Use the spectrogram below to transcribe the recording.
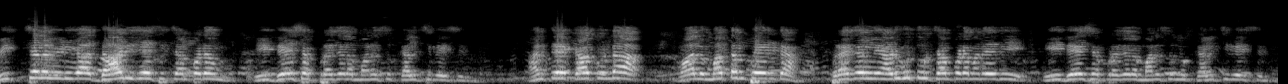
విచ్చలవిడిగా దాడి చేసి చంపడం ఈ దేశ ప్రజల మనసు కలిసివేసింది. అంతేకాకుండా వాళ్ళు మతం పేరిట ప్రజల్ని అడుగుతూ చంపడం అనేది ఈ దేశ ప్రజల మనసును కలిచివేసింది.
